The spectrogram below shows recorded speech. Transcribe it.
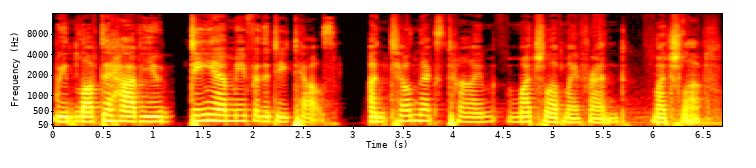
We'd love to have you. DM me for the details. Until next time, much love, my friend. Much love.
